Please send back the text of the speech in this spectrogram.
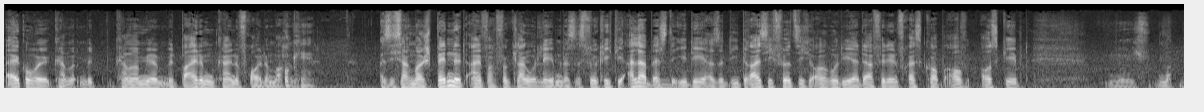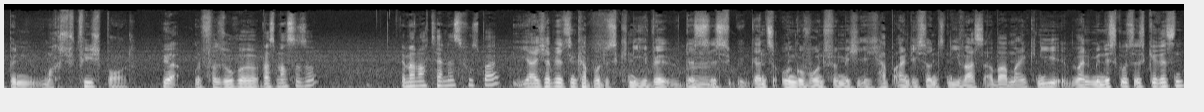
Alkohol kann man, mit, kann man mir mit beidem keine Freude machen. Okay. Also ich sage mal, spendet einfach für Klang und Leben. Das ist wirklich die allerbeste Mhm. Idee. Also die 30, 40 Euro, die ihr da für den Fresskorb auf, ausgebt. Nee, ich bin, mache viel Sport Ja. und versuche Was machst du so? Immer noch Tennis, Fußball? Ja, ich habe jetzt ein kaputtes Knie. Das Mhm. ist ganz ungewohnt für mich. Ich habe eigentlich sonst nie was, aber mein Knie, mein Meniskus ist gerissen.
